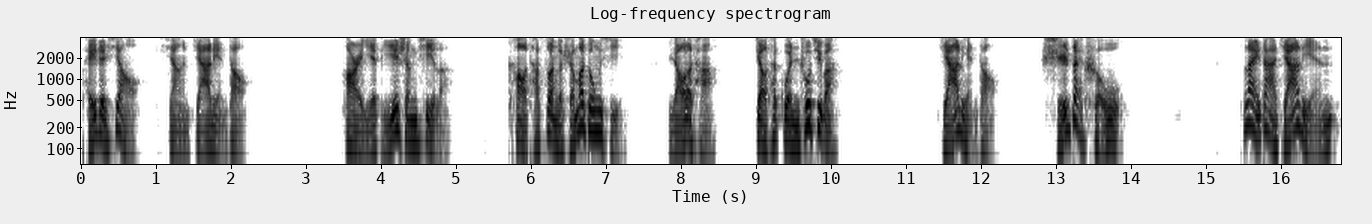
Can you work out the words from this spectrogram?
陪着笑向贾琏道：“二爷别生气了，靠他算个什么东西？饶了他，叫他滚出去吧。”贾琏道：“实在可恶。”赖大贾琏。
